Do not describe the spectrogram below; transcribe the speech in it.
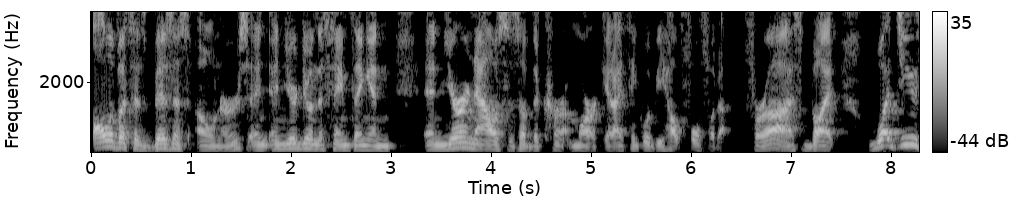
all of us as business owners, and, and you're doing the same thing in, in your analysis of the current market, I think would be helpful for, for us. But what do you,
